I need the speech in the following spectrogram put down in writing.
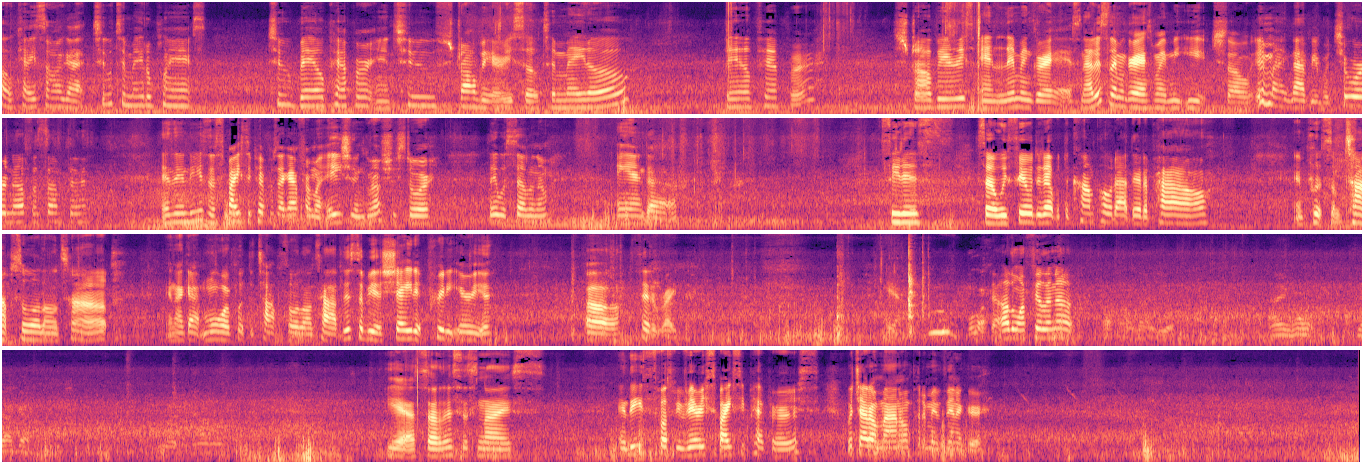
Okay, so I got two tomato plants, two bell pepper, and two strawberries. So tomato, bell pepper, strawberries, and lemongrass. Now this lemongrass made me itch, so it might not be mature enough or something. And then these are spicy peppers I got from an Asian grocery store. They were selling them. And uh, see this? So we filled it up with the compote out there to pile and put some topsoil on top. And I got more, put the topsoil on top. This will be a shaded, pretty area. Uh, set it right there. Yeah. The other one filling up. Yeah, so this is nice. And these are supposed to be very spicy peppers, which I don't mind. To put them in vinegar.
